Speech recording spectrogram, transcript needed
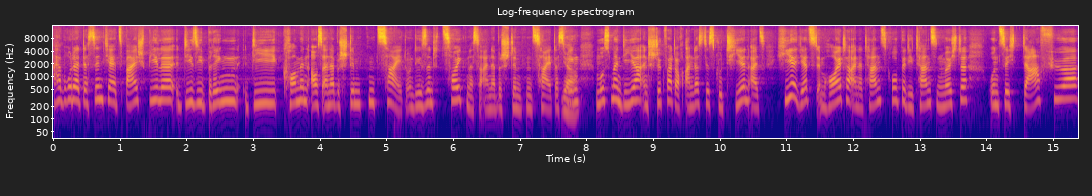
Herr Bruder, das sind ja jetzt Beispiele, die Sie bringen, die kommen aus einer bestimmten Zeit und die sind Zeugnisse einer bestimmten Zeit. Deswegen ja. muss man die ja ein Stück weit auch anders diskutieren als hier jetzt im Heute eine Tanzgruppe, die tanzen möchte und sich dafür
